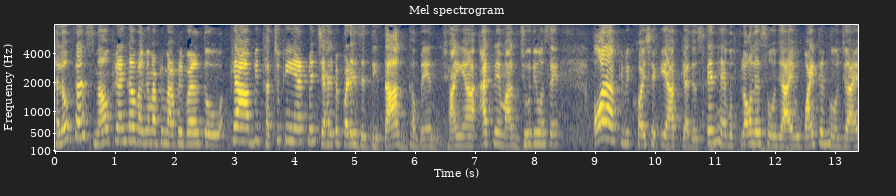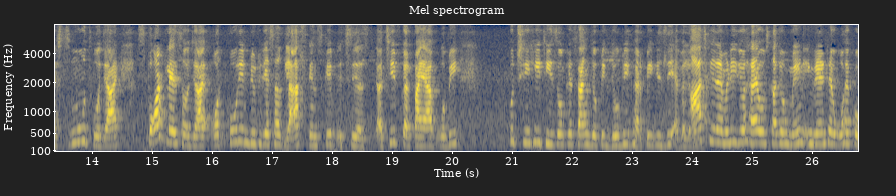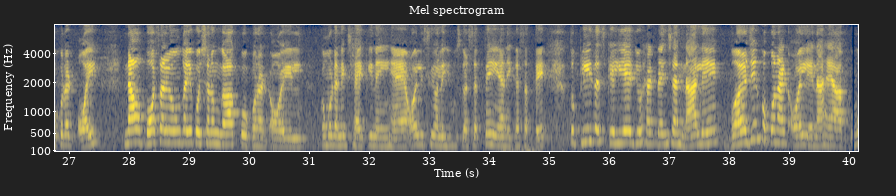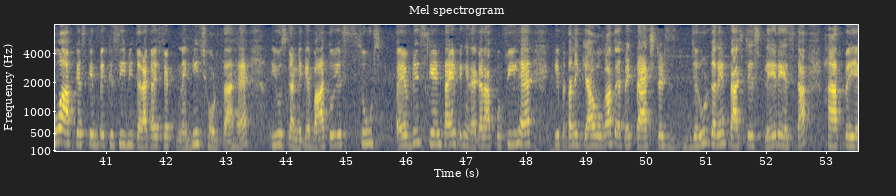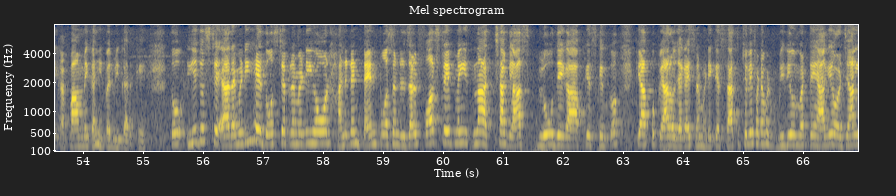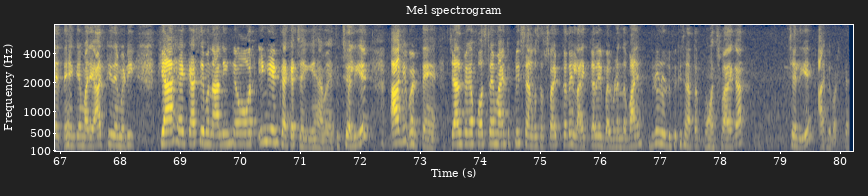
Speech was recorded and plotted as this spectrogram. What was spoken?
Hello friends मैं हूँ Priyanka welcome to मैपरी वर्ल्ड तो क्या आप भी थक चुकी हैं अपने चेहरे पे पड़े जिद्दी दाग, धब्बे, झाइयाँ एक्ने मार्क झुरियों से? और आपकी भी ख्वाहिश है कि आपका जो स्किन है वो फ्लॉलेस हो जाए वाइटन हो जाए स्मूथ हो जाए स्पॉटलेस हो जाए और कोरियन ब्यूटी जैसा ग्लास स्किन स्किप अचीव कर पाए आप, वो भी कुछ ही चीज़ों के संग जो पिक जो भी घर पे इजिली अवेलेबल आज की रेमेडी जो है उसका जो मेन इंग्रेडिएंट है वो है कोकोनट ऑयल ना बहुत सारे लोगों का ये क्वेश्चन होगा कोकोनट ऑयल कोमोडेनिक्स है कि नहीं है? ऑयल इसके वाले यूज़ कर सकते हैं या नहीं कर सकते? तो प्लीज़ इसके लिए जो है टेंशन ना लें. वर्जिन कोकोनट ऑयल लेना है आपको. वो आपके स्किन पे किसी भी तरह का इफ़ेक्ट नहीं छोड़ता है. यूज़ करने के बाद तो ये सूट्स एवरी स्किन टाइप लेकिन अगर आपको फील है कि पता नहीं क्या होगा तो आप एक पैच टेस्ट ज़रूर करें पैच टेस्ट ले रहे हैं इसका, हाथ पे या पाम में कहीं पर भी करके। तो ये जो रेमेडी है, दो स्टेप रेमेडी हो और 110 परसेंट रिज़ल्ट फ़र्स्ट स्टेप में ही इतना अच्छा ग्लास ग्लो देगा आपके स्किन को कि आपको प्यार हो जाएगा इस रेमेडी के साथ। तो चलिए फटाफट वीडियो में बढ़ते हैं आगे और जान लेते हैं कि हमारी आज की रेमेडी क्या है, कैसे बनानी है और इंग्रेडिएंट क्या क्या चाहिए हमें। तो चलिए आगे बढ़ते हैं। चैनल पे फ़र्स्ट टाइम आए तो प्लीज़ चैनल को सब्सक्राइब करें लाइक करें बेल बटन दबाएँ वीडियो नोटिफिकेशन तक पहुँच पाएगा। चलिए, आगे बढ़ते हैं।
